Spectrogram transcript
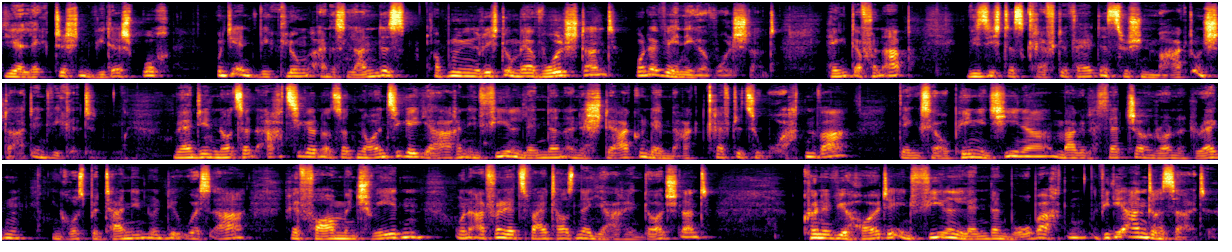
dialektischen Widerspruch und die Entwicklung eines Landes, ob nun in Richtung mehr Wohlstand oder weniger Wohlstand, hängt davon ab, wie sich das Kräfteverhältnis zwischen Markt und Staat entwickelt. Während in den 1980er und 1990er Jahren in vielen Ländern eine Stärkung der Marktkräfte zu beobachten war, Deng Xiaoping in China, Margaret Thatcher und Ronald Reagan in Großbritannien und den USA, Reformen in Schweden und Anfang der 2000er Jahre in Deutschland, können wir heute in vielen Ländern beobachten, wie die andere Seite,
